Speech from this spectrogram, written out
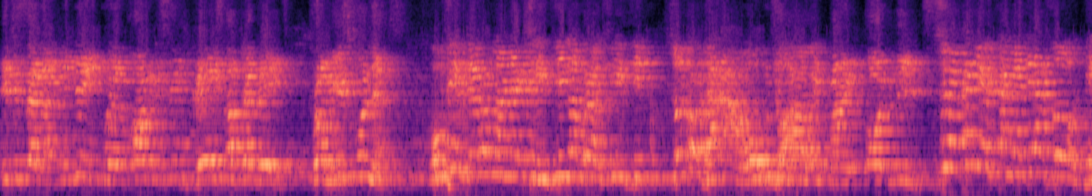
it is said that indeed we have all received grace after grace from His fullness. Upfimlero mwana chilizinga mbura chilizi zotodharawo kuti hawe. By all means, zvivakaneutanganira zote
